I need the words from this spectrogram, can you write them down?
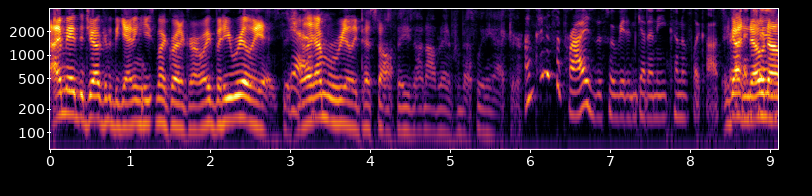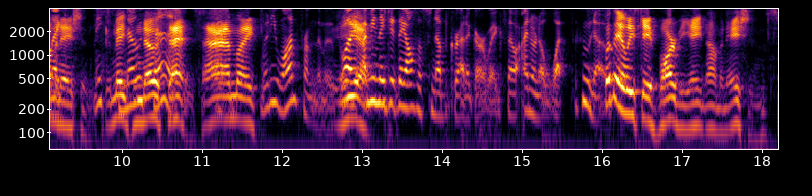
I made the joke at the beginning. He's my Greta Gerwig, but he really is. Yeah. year. Like, I'm really pissed off that he's not nominated for Best Leading Actor. I'm kind of surprised this movie didn't get any kind of like Oscar. He got no attention. Like, nominations. it makes no, sense. I'm like, What do you want from the movie? Well, I- Yeah. I mean, they did. They also snubbed Greta Gerwig, so I don't know what. Who knows? But they at least gave Barbie eight nominations.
